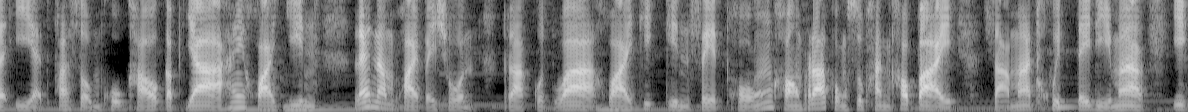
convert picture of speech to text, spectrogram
ละเอียดผสมคลุกเคล้ากับยาให้ควายกิน และนำควายไปชน ปรากฏว่าควายที่กินเศษผงของพระผงสุพรรณเข้าไป สามารถขวิดได้ดีมาก อีก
